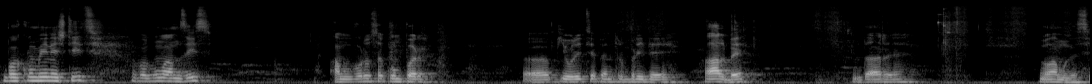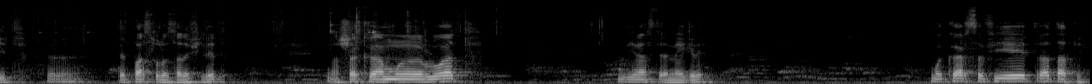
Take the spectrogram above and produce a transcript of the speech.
După cum bine știți, după cum am zis, am vrut să cumpăr uh, piulițe pentru bride albe, dar uh, nu am găsit uh, pe pasul ăsta de filet. Așa că am uh, luat din astea negre. Măcar să fie tratate.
